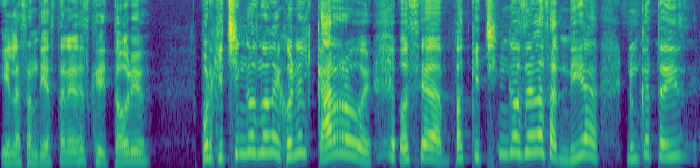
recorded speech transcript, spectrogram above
y la sandía está en el escritorio. ¿Por qué chingados no la dejó en el carro, güey? O sea, ¿para qué chingados es la sandía? Nunca te dicen...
